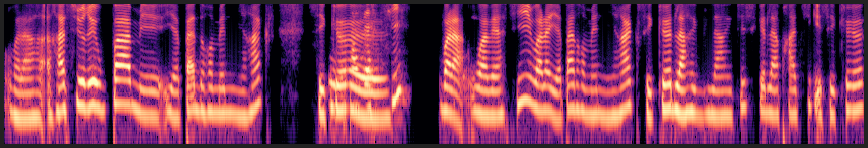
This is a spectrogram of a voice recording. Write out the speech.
voilà, rassurés ou pas, mais il n'y a pas de remède miracle. C'est que. Averti voilà, ou averti, voilà, il n'y a pas de remède miracle, c'est que de la régularité, c'est que de la pratique et c'est que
